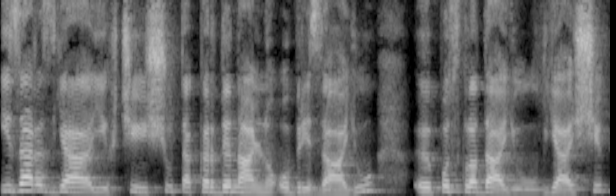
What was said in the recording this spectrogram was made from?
І зараз я їх чищу, так кардинально обрізаю, е, поскладаю в ящик,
